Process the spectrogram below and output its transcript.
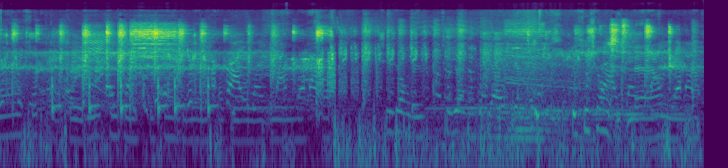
นะครับผมสวัสดีที่ชมทุกท่านกันเลยนะครับเราเองครับชื่อช่องเป็นชื่อช่องมันก็ยาวเป็นไปชื่อช่องอีกแล้วนะครับ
